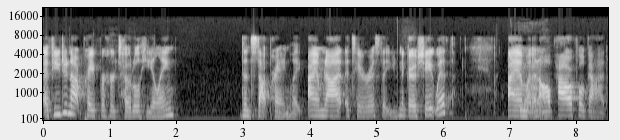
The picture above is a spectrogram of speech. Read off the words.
if you do not pray for her total healing, then stop praying. Like, I am not a terrorist that you negotiate with. I am yeah. an all powerful God.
